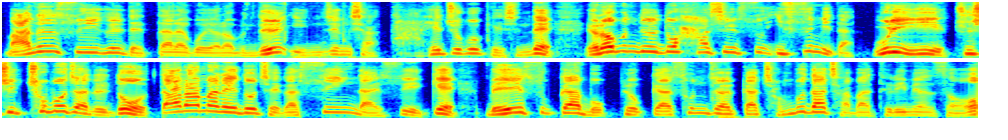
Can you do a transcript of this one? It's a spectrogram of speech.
많은 수익을 냈다라고 여러분들 인증샷 다 해주고 계신데 여러분들도 하실 수 있습니다. 우리 주식 초보자들도 따라만 해도 제가 수익 날 수 있게 매수가 목표가 손절가 전부 다 잡아드리면서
